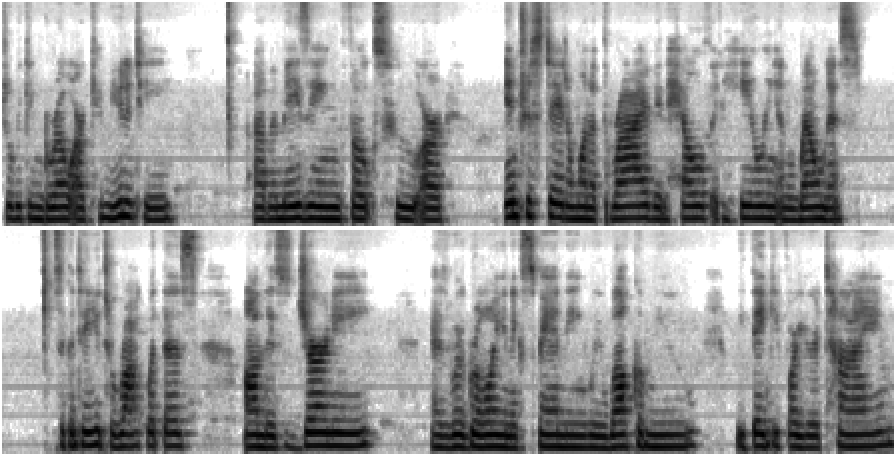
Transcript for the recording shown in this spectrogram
so we can grow our community of amazing folks who are interested and want to thrive in health and healing and wellness. So continue to rock with us on this journey as we're growing and expanding. We welcome you. We thank you for your time.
